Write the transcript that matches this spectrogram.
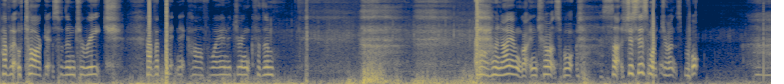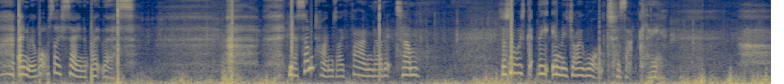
have little targets for them to reach, have a picnic halfway and a drink for them. Mean, I haven't got any transport such. This is my transport. Anyway, what was I saying about this? Yeah, sometimes I found that it um, doesn't always get the image I want exactly.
